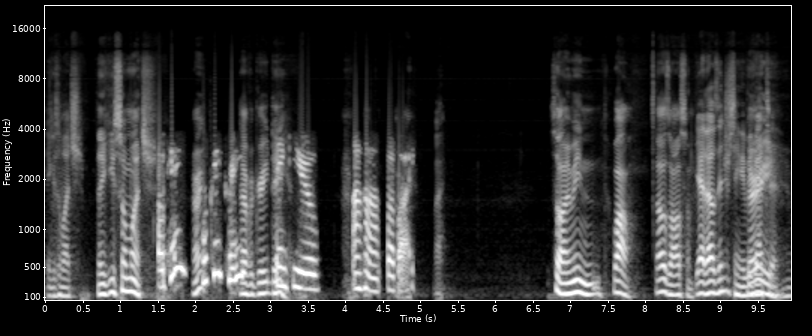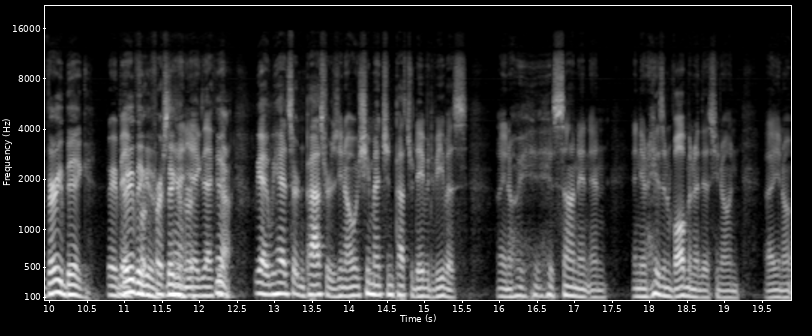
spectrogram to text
Thank you so much. thank you so much. Okay. right. Okay, great. Have a great day. Thank you. Uh huh. Bye bye. So I mean, wow, that was awesome. Yeah, that was interesting. We very, got to very big. very very big, big fir- of- first big hand. Yeah, exactly. Yeah. We had we had certain pastors. You know, she mentioned Pastor David Vivas. uh, You know, hi- hi- his son and and and you know, his involvement in this. You know, and uh, you know,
